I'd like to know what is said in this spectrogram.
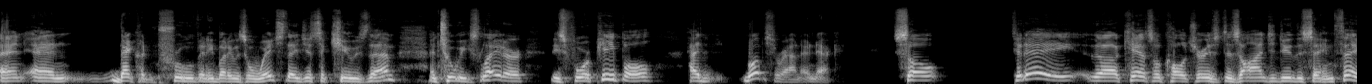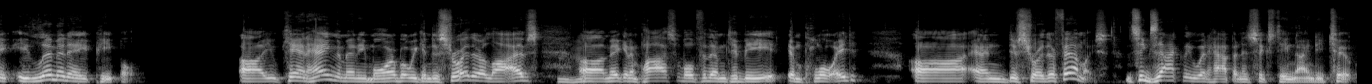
And, and they couldn't prove anybody was a witch. They just accused them. And two weeks later, these four people had ropes around their neck. So today, the cancel culture is designed to do the same thing eliminate people uh, you can't hang them anymore, but we can destroy their lives, mm-hmm. uh, make it impossible for them to be employed, uh, and destroy their families. It's exactly what happened in 1692.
